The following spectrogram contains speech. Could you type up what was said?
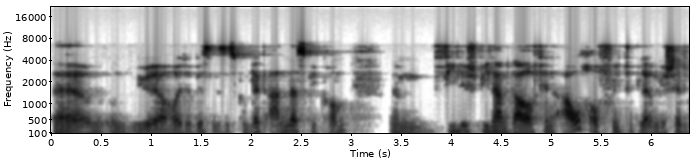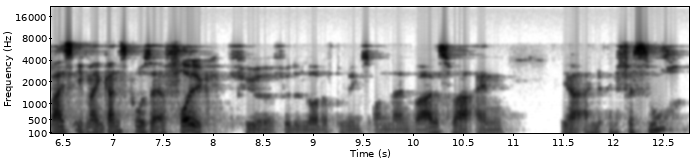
Äh, und, und, wie wir ja heute wissen, ist es komplett anders gekommen. Ähm, viele Spieler haben daraufhin auch auf Free-to-Play umgestellt, weil es eben ein ganz großer Erfolg für, für The Lord of the Rings Online war. Das war ein, ja, ein, ein Versuch,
